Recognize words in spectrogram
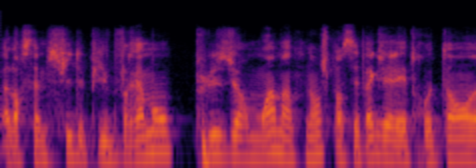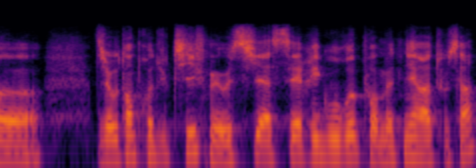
Alors, ça me suit depuis vraiment plusieurs mois maintenant. Je pensais pas que j'allais être autant euh, déjà autant productif, mais aussi assez rigoureux pour me tenir à tout ça.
